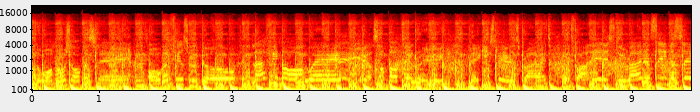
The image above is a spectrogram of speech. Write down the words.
on a one-horse open sleigh. To ride and sing a sleighing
